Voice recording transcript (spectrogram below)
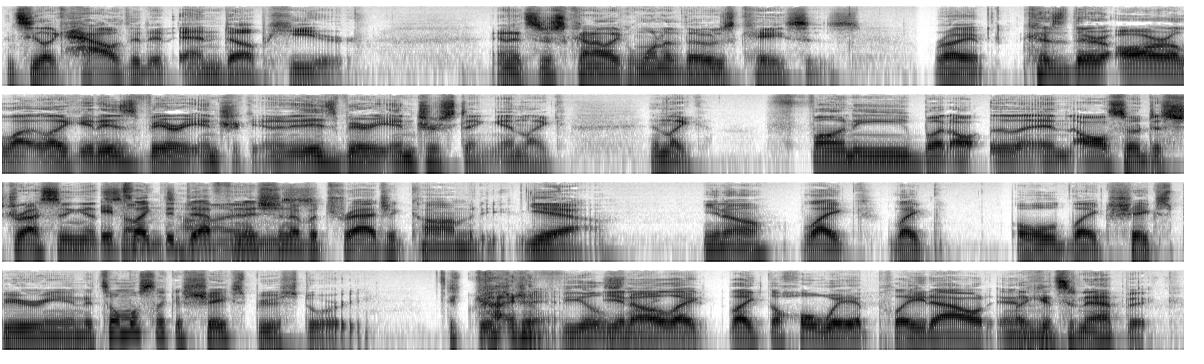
and see like how did it end up here, and it's just kind of like one of those cases Right. because there are a lot like it is very intricate and it is very interesting and like and like funny but and also distressing at It's like the definition of a tragic comedy. yeah You know, like like old like Shakespearean. It's almost like a Shakespeare story. It kind of feels you know, like like like the whole way it played out, and like it's an epic.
